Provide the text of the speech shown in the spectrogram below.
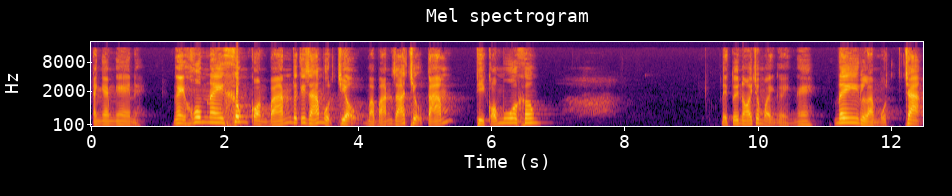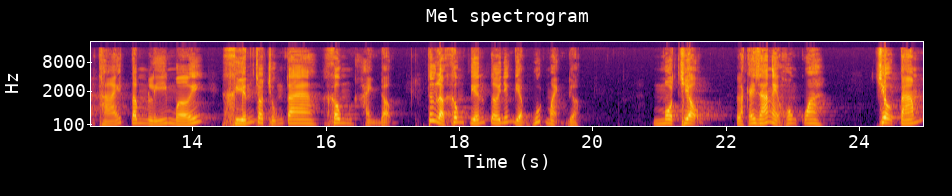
Anh em nghe này, ngày hôm nay không còn bán với cái giá một triệu mà bán giá triệu tám thì có mua không? Để tôi nói cho mọi người nghe, đây là một trạng thái tâm lý mới khiến cho chúng ta không hành động, tức là không tiến tới những điểm hút mạnh được. Một triệu là cái giá ngày hôm qua, triệu tám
